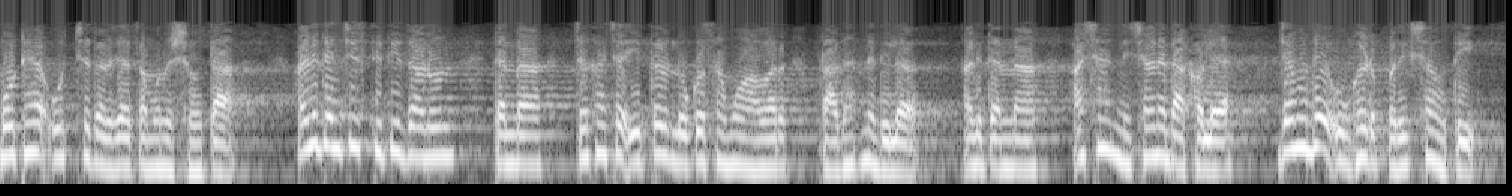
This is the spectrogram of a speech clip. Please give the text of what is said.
मोठ्या उच्च दर्जाचा मनुष्य होता. आणि त्यांची स्थिती जाणून त्यांना जगाच्या इतर लोकसमूहावर प्राधान्य दिलं आणि त्यांना अशा निशाण्या दाखवल्या ज्यामध्ये उघड परीक्षा होती.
